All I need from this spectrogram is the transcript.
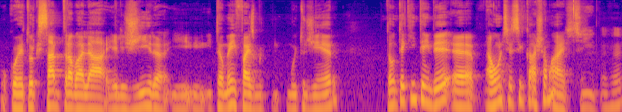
O corretor que sabe trabalhar, ele gira e, e, e também faz muito, muito dinheiro. Então tem que entender é, aonde você se encaixa mais. Sim. Uhum.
